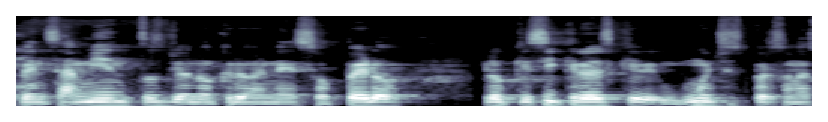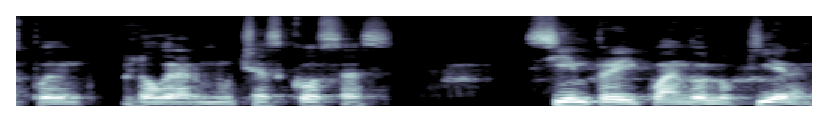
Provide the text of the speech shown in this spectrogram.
pensamientos yo no creo en eso. Pero lo que sí creo es que muchas personas pueden lograr muchas cosas siempre y cuando lo quieran.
